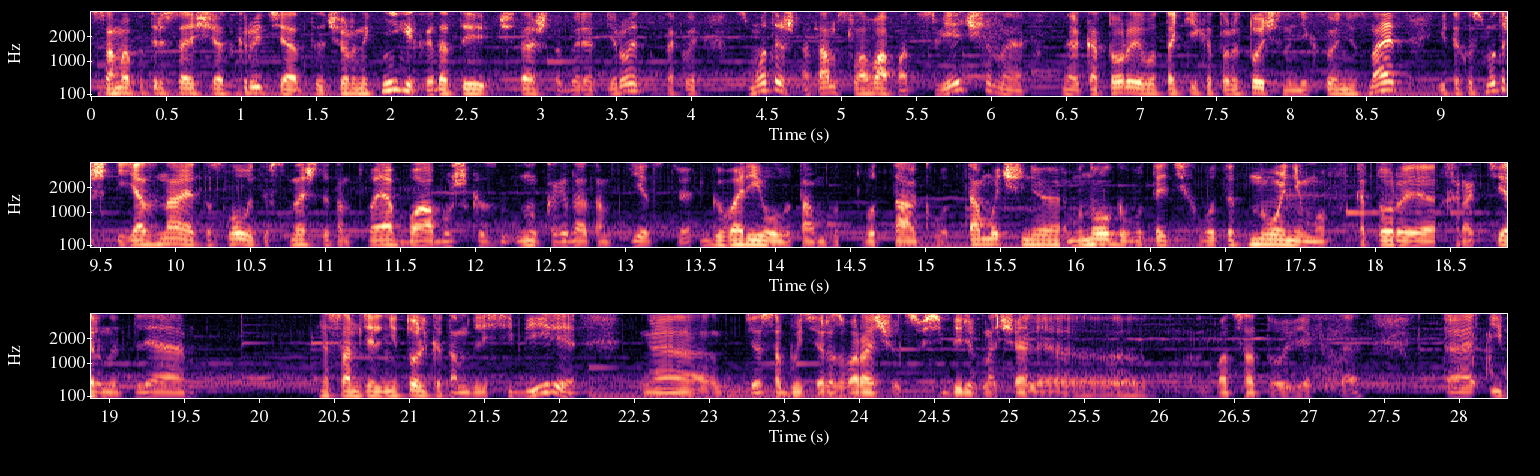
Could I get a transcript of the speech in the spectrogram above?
самое потрясающее открытие от черной книги, когда ты читаешь, что говорят герои, ты такой смотришь, а там слова подсвечены, э, которые вот такие, которые точно никто не знает, и такой смотришь, и я знаю это слово, и ты вспоминаешь, что там твоя бабушка, ну, когда там в детстве говорила вот там вот, вот так вот. Там очень э, много вот этих вот этнонимов, которые характерны для на самом деле не только там для Сибири, э, где события разворачиваются в Сибири в начале 20 века, да, и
